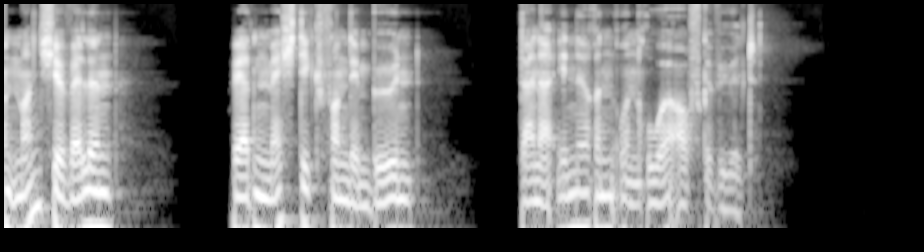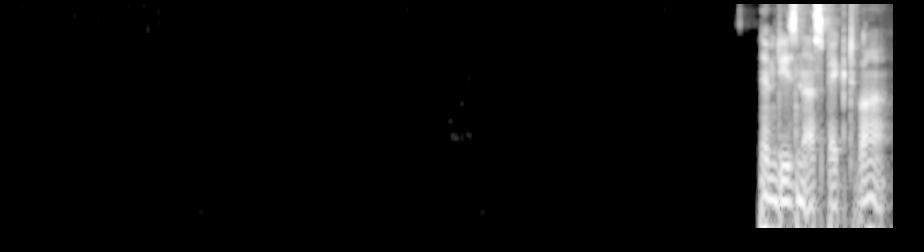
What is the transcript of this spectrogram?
Und manche Wellen werden mächtig von dem Böen deiner inneren Unruhe aufgewühlt. Nimm diesen Aspekt wahr.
